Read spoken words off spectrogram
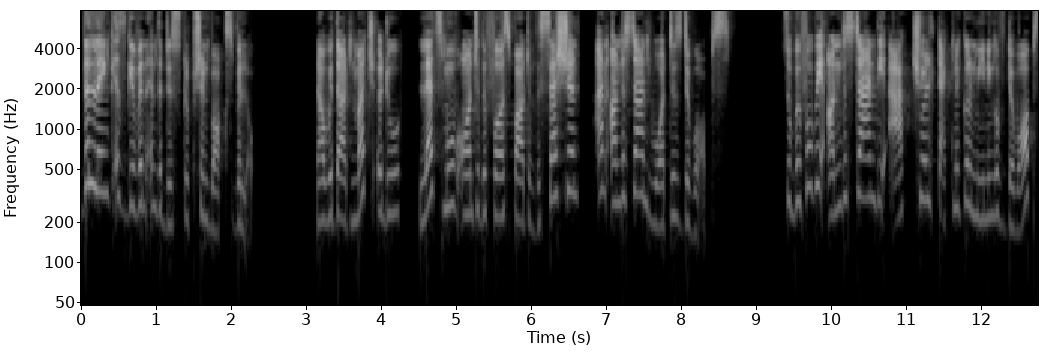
The link is given in the description box below. Now, without much ado, let's move on to the first part of the session and understand what is DevOps. So before we understand the actual technical meaning of DevOps,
